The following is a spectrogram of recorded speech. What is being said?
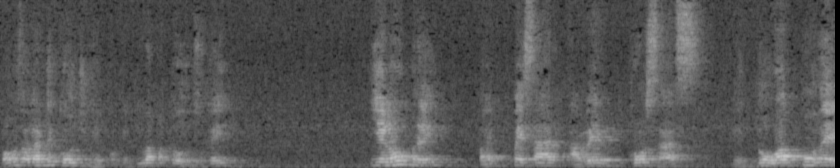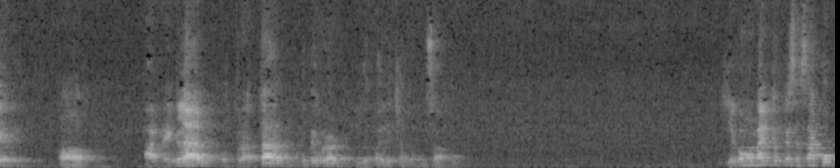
vamos a hablar de cónyuge, porque aquí va para todos, ¿ok? Y el hombre va a empezar a ver cosas que no va a poder ah, arreglar o tratar de mejorar y le va a ir echando un saco. Llega un momento en que ese saco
